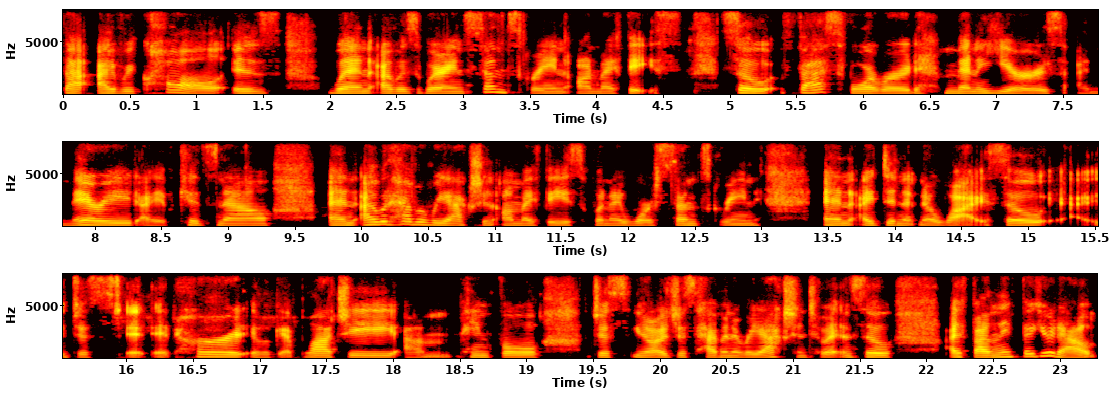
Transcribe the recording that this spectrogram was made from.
that I recall is when I was wearing sunscreen on my face. So, fast forward many years, I'm married, I have kids now, and I would have a reaction on my face when I wore sunscreen, and I didn't know why. So, it just it, it hurt, it would get blotchy, um, painful, just you know, I was just having a reaction to it. And so, I finally figured out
